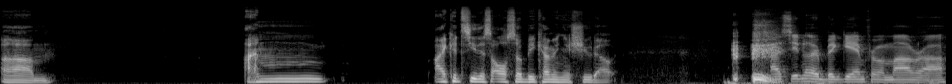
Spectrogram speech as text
Um, I'm I could see this also becoming a shootout. I see another big game from Amon Ra.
